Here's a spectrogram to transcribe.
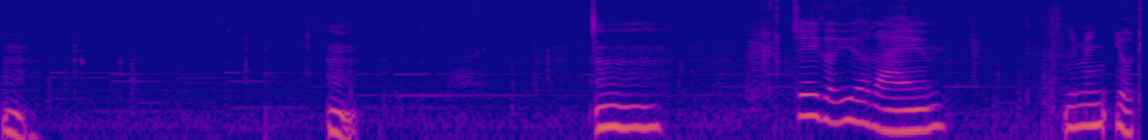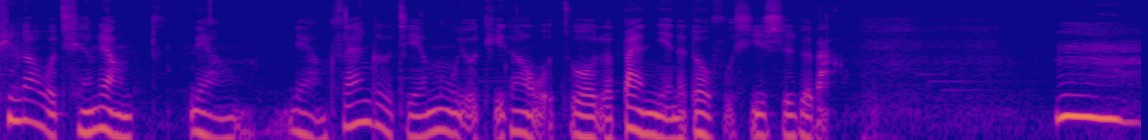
嗯，嗯，嗯。这个月来，你们有听到我前两两两三个节目有提到我做了半年的豆腐西施，对吧？嗯，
